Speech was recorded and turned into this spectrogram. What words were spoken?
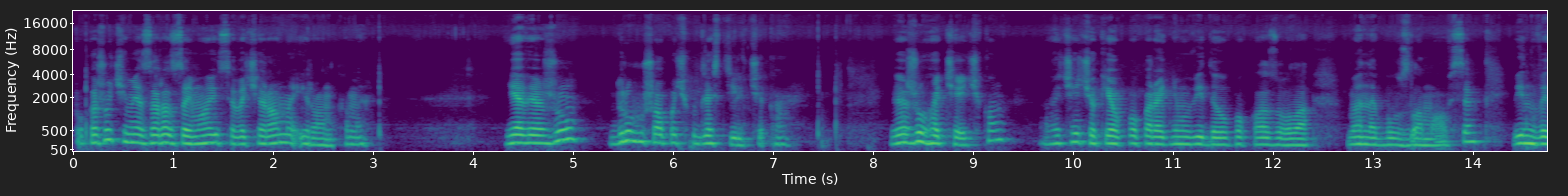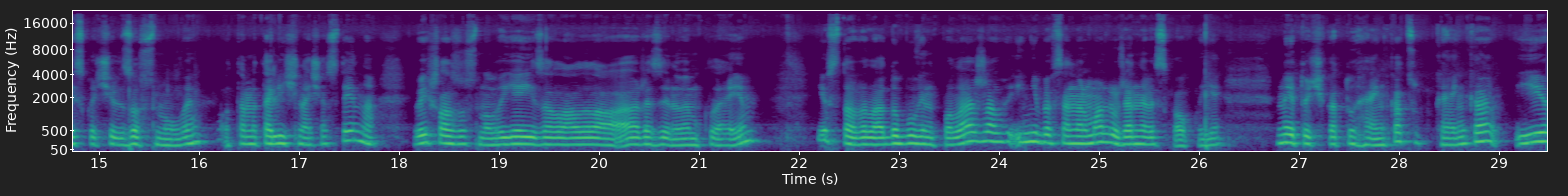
Покажу, чим я зараз займаюся вечорами і ранками. Я в'яжу другу шапочку для стільчика. В'яжу гачечком. Гачечок я в попередньому відео показувала, в мене був зламався. Він вискочив з основи. Ота металічна частина вийшла з основи. Я її залила резиновим клеєм і вставила. Добу він полежав, і ніби все нормально, вже не вискакує. Ниточка тугенька, цупкенька, і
